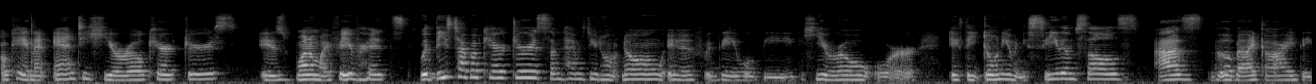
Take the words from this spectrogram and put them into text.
Okay, and then anti-hero characters is one of my favorites. With these type of characters, sometimes you don't know if they will be the hero or if they don't even see themselves as the bad guy, they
